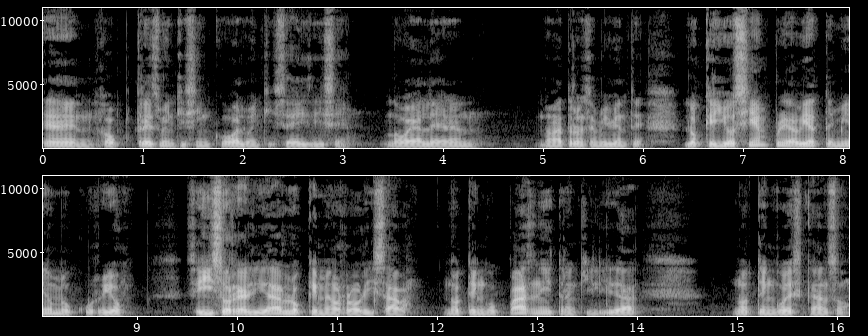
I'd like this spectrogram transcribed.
en Job 3.25 al 26 dice, lo voy a leer en Viviente, lo que yo siempre había temido me ocurrió, se hizo realidad lo que me horrorizaba, no tengo paz ni tranquilidad, no tengo descanso,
